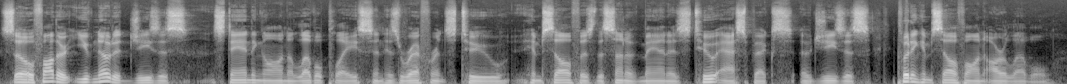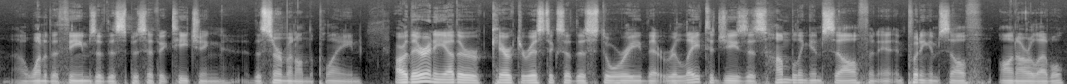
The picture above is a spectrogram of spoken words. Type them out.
So, Father, you've noted Jesus standing on a level place and his reference to himself as the Son of Man as two aspects of Jesus putting himself on our level. Uh, one of the themes of this specific teaching, the Sermon on the Plain. Are there any other characteristics of this story that relate to Jesus humbling himself and, and putting himself on our level?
